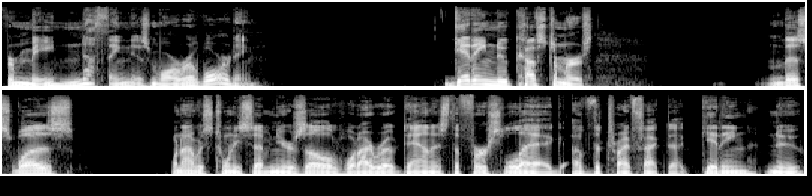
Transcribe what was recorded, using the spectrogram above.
For me, nothing is more rewarding. Getting new customers. This was when I was 27 years old, what I wrote down is the first leg of the trifecta getting new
